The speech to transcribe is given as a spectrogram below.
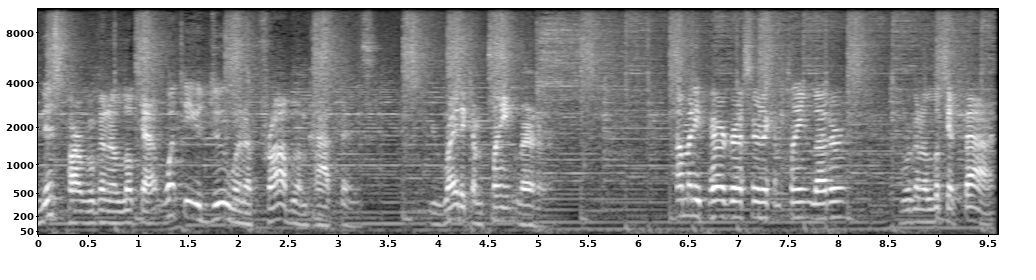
In this part, we're going to look at what do you do when a problem happens. You write a complaint letter. How many paragraphs are in a complaint letter? We're going to look at that.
